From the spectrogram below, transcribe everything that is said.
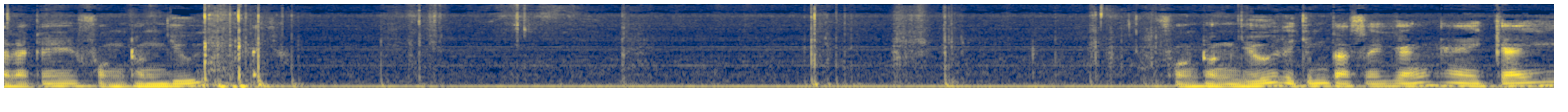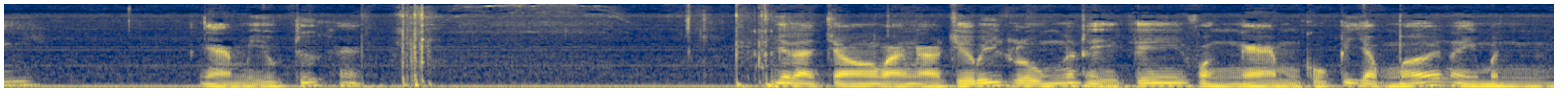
Đây là cái phần thân dưới. Phần thân dưới thì chúng ta sẽ gắn hai cái ngàm yêu trước ha. Với là cho bạn nào chưa biết luôn thì cái phần ngàm của cái dòng mới này mình,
